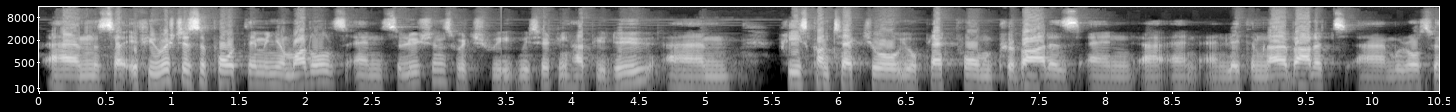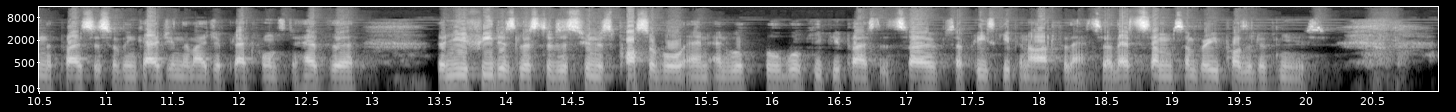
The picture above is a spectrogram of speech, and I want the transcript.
Um, so if you wish to support them in your models and solutions, which we, we certainly hope you do, um, please contact your, your platform providers and, uh, and, and let them know about it. Um, we're also in the process of engaging the major platforms to have the, the new feeders listed as soon as possible, and, and we'll, we'll, we'll keep you posted. So, so please keep an eye out for that. So that's some, some very positive news.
